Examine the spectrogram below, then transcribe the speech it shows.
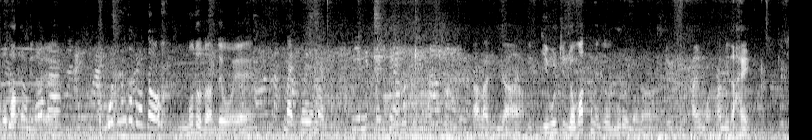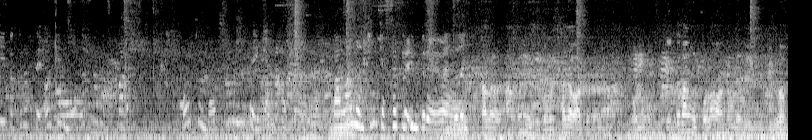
못 바꿉니다, 예. 모르는 것도 묻어도 안 되고, 예. mệt rồi mệt 달라, 진짜. 이- 이물질 요만큼이도 물으면은 여기서 사용 못 합니다. 어찌도 그렇대 어찌 못 살아 어찌 못 사는데 이거 달라는 진짜 쓰기 힘들어요 달러, 한국에서 돈을 찾아왔거든요. 돈을 깨끗한 거 골라왔는데, 여기서 지금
